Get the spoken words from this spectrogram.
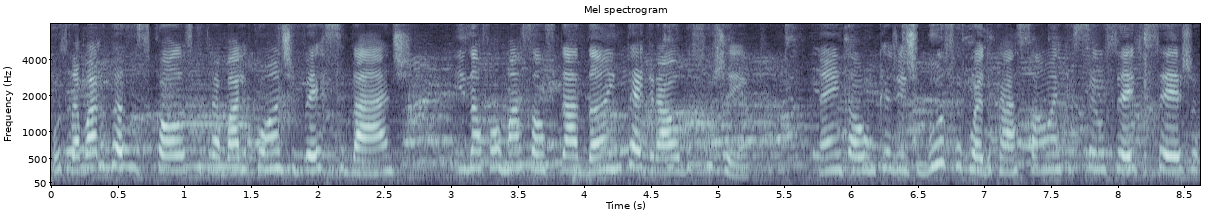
o trabalho das escolas que trabalham com a diversidade e na formação cidadã integral do sujeito. Né? Então, o que a gente busca com a educação é que o sujeito seja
